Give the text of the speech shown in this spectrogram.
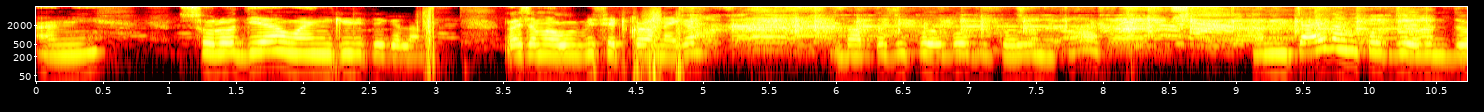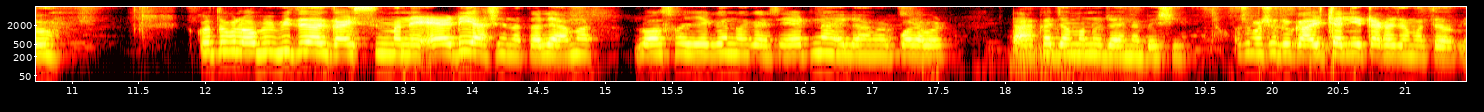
আমি ষোলো দিয়া ওয়াইনগিরিতে গেলাম। গাছ আমার ওবি সেট করা নাই গা ভাবতেছি করব কি করব না। আমি চাই না আমি করতে, কিন্তু কতগুলো অবিবিতে গাইস মানে অ্যাডই আসে না, তাহলে আমার লস হয়ে যাবে না গাইস অ্যাড না হলে আমার পরে আবার টাকা জমানো যায় না বেশি। ওই সময় শুধু গাড়ি চালিয়ে টাকা জমাতে হবে।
